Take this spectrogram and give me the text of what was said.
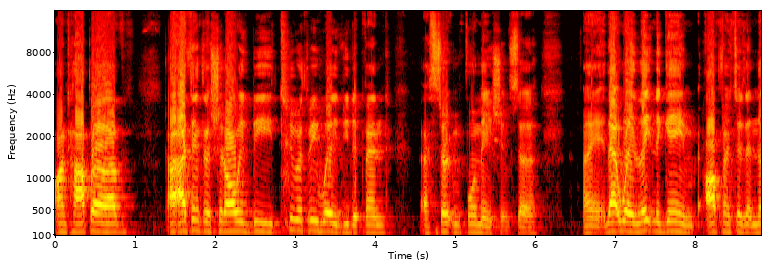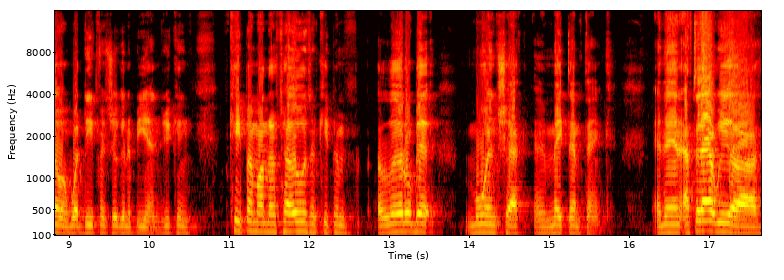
On top of, I, I think there should always be two or three ways you defend a certain formation. So uh, that way, late in the game, offense doesn't know what defense you're going to be in. You can keep them on their toes and keep them a little bit more in check and make them think. And then after that, we uh,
